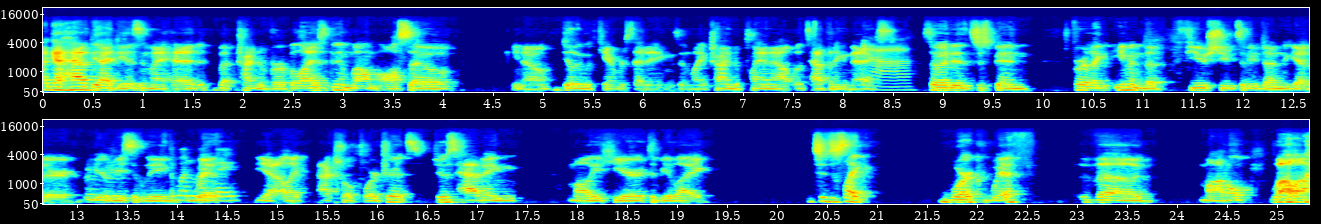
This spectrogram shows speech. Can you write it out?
like I have the ideas in my head, but trying to verbalize them while I'm also, you know, dealing with camera settings and like trying to plan out what's happening next. yeah So it has just been for like even the few shoots that we've done together here Mhm. recently The one with Monday. yeah, like actual portraits, just having Molly here to be like, to just like work with the model while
